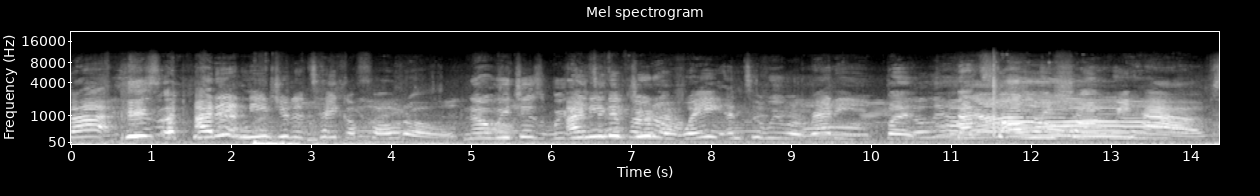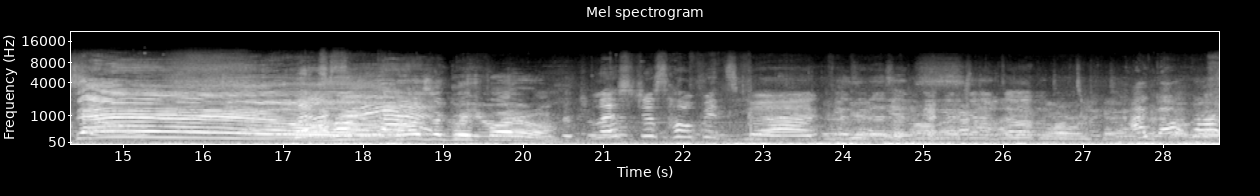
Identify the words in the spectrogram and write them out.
That, he's, I didn't need you to take a photo. No, we just, I needed you to wait until we were ready, but that's the only shot we have. Let's hope That was that, a good photo. let's just hope it's good. I one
